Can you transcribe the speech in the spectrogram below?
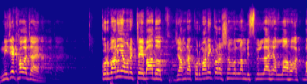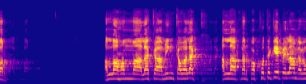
নিজে খাওয়া যায় না। কোরবানি এমন একটা ইবাদত যে আমরা কোরবানি করার সময় বললাম, বিসমিল্লাহ আল্লাহ আকবর। আল্লাহম্মা লাকা মিনকা আল্লাহ আপনার পক্ষ থেকে পেলাম এবং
